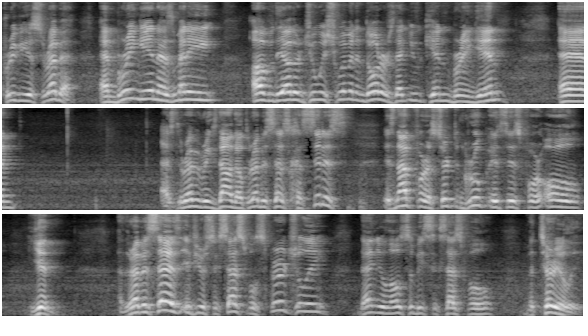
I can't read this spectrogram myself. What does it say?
previous Rebbe, and bring in as many of the other Jewish women and daughters that you can bring in. And as the Rebbe brings down, the Rebbe says Chasidus is not for a certain group, it is for all Yidden. And the Rebbe says if you're successful spiritually, then you'll also be successful materially.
